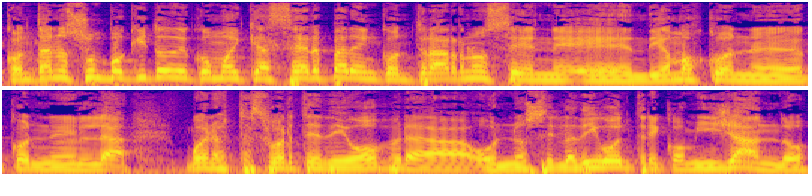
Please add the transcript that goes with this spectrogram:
Contanos un poquito de cómo hay que hacer para encontrarnos en, en, digamos, con, con la, bueno, esta suerte de obra, o no se lo digo entrecomillando,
